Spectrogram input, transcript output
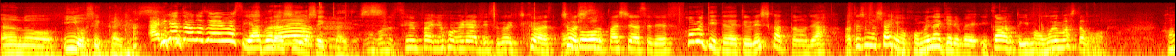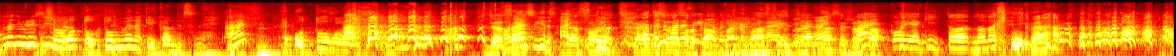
あのいいおせっかいです。ありがとうございます。や素った晴らしいおせっかいです。先輩に褒められてすごい今日は超スーパー幸せです褒めていただいて嬉しかったのであ私も社員を褒めなければいかんと今思いましたもんこんなに嬉しいんだ私ももっと夫を褒めめなきゃいかんですねはい夫を褒めなきゃじゃあ笑いすぎだじゃあそんな近いでそろそろ乾杯のご発声いただけますでしょうはい、か今夜きっと野田家には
